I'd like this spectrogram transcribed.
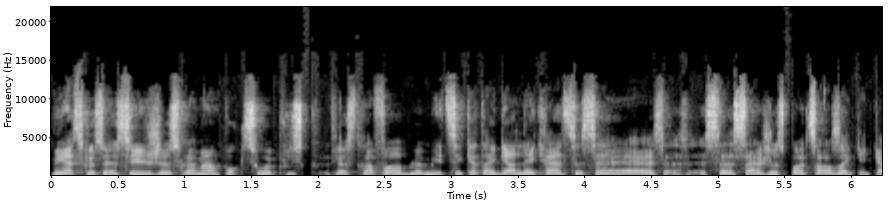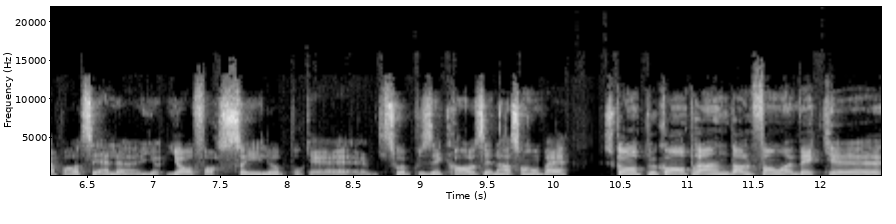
Mais en tout cas, c'est juste vraiment pour qu'il soit plus claustrophobe. mais quand tu regardes l'écran, ça n'a ça, ça, juste pas de sens à quelque part. ils ont forcé là, pour qu'il soit plus écrasé dans son banc. Ce qu'on peut comprendre, dans le fond, avec euh,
